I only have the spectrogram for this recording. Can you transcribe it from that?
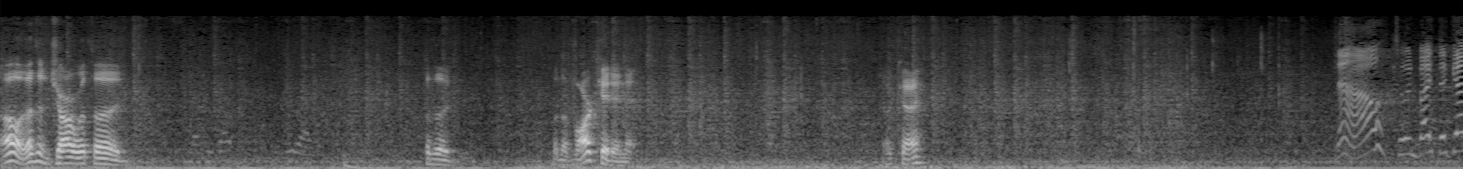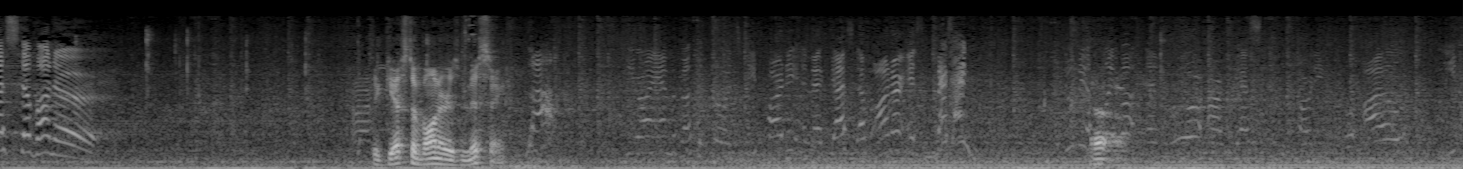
Oh, that's a jar with a with a with a Varkid in it. Okay. Now, to invite the guest of honor. The guest of honor is missing. Ah! Here I am about to throw a tea party, and the guest of honor is missing! Do me a Uh-oh. favor and lure our guest to the party, or I'll eat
